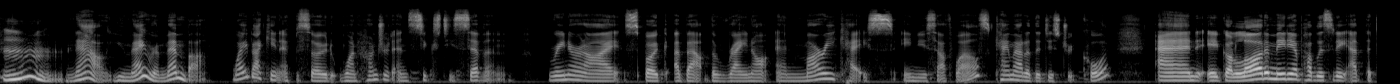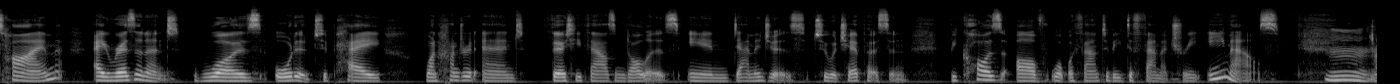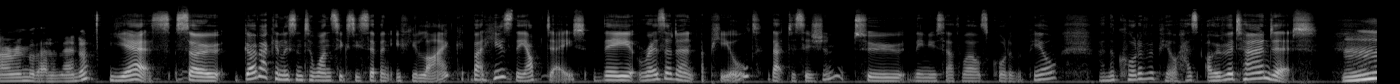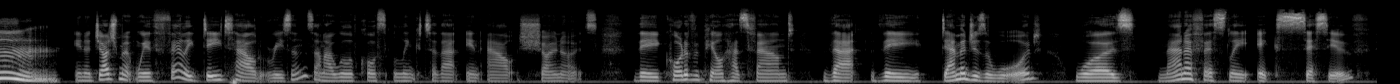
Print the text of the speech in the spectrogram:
Mm. Now, you may remember way back in episode 167, Rena and I spoke about the Rayner and Murray case in New South Wales, came out of the district court, and it got a lot of media publicity at the time. A resident was ordered to pay 100 and $30,000 in damages to a chairperson because of what were found to be defamatory emails. Mm, I remember that, Amanda. Yes. So go back and listen to 167 if you like. But here's the update the resident appealed that decision to the New South Wales Court of Appeal, and the Court of Appeal has overturned it. Mm. In a judgment with fairly detailed reasons, and I will, of course, link to that in our show notes, the Court of Appeal has found that the damages award was manifestly excessive.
